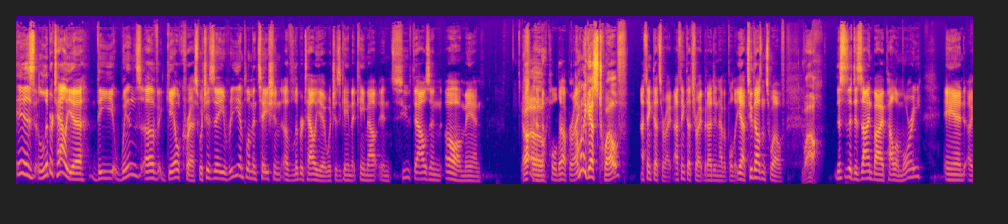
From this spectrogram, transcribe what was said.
is Libertalia the Winds of Galecrest, which is a re-implementation of Libertalia, which is a game that came out in 2000. Oh man, uh oh, pulled up, right? I'm gonna guess twelve. I think that's right. I think that's right, but I didn't have it pulled up. Yeah, 2012. Wow. this is a design by Paolo Mori, and uh,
